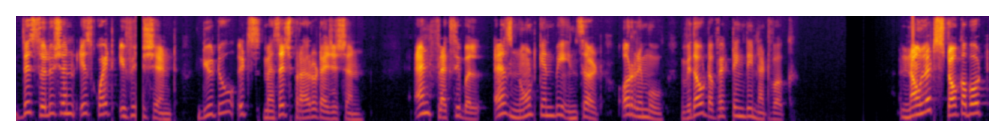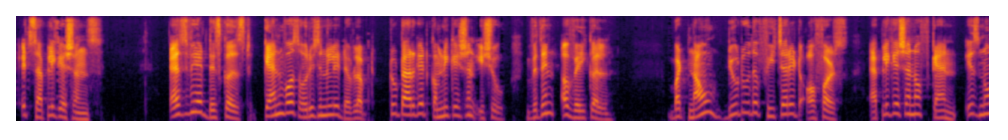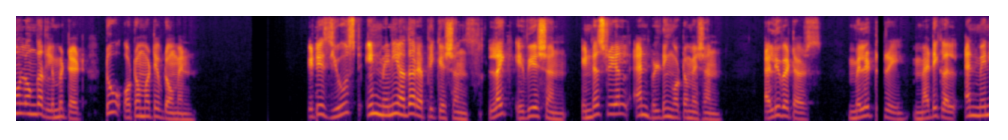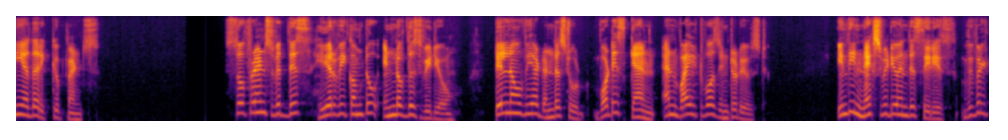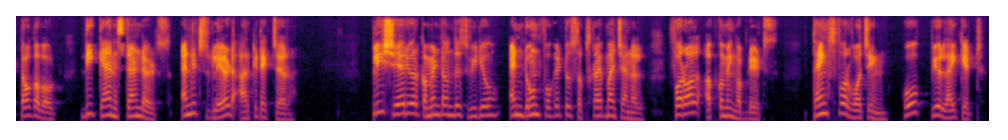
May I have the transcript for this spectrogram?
This solution is quite efficient due to its message prioritization and flexible as node can be insert or remove without affecting the network. Now let's talk about its applications. As we had discussed, CAN was originally developed to target communication issue within a vehicle. But now due to the feature it offers, application of CAN is no longer limited to automotive domain. It is used in many other applications like aviation, industrial and building automation, elevators, military, medical and many other equipments. So friends with this here we come to end of this video. Till now we had understood what is CAN and why it was introduced. In the next video in this series we will talk about the CAN standards and its layered architecture. Please share your comment on this video and don't forget to subscribe my channel for all upcoming updates. Thanks for watching. Hope you like it.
